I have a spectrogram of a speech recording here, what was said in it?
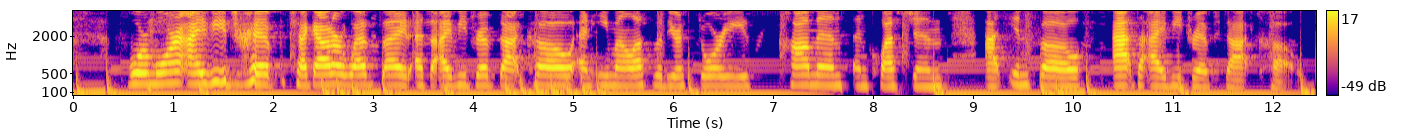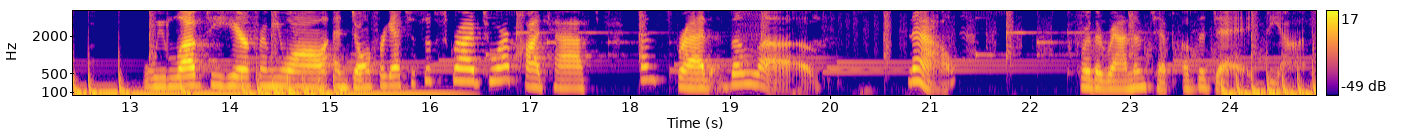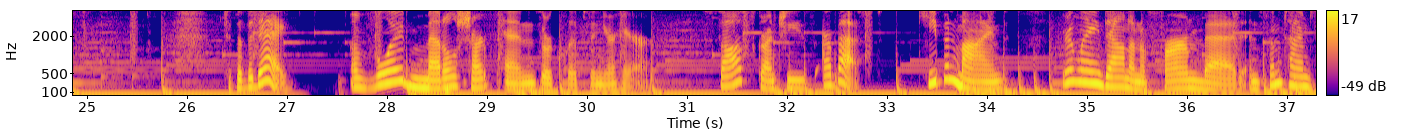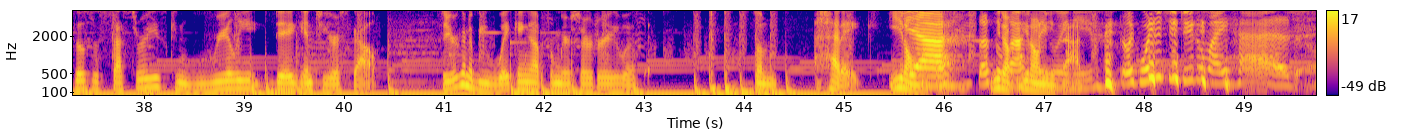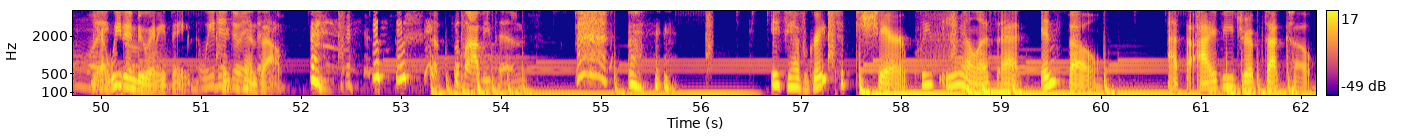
For more IV Drip, check out our website at theivdrip.co and email us with your stories, comments, and questions at info at theivdrip.co. We love to hear from you all, and don't forget to subscribe to our podcast and spread the love. Now, for the random tip of the day, Dionne. Tip of the day avoid metal sharp pins or clips in your hair. Soft scrunchies are best. Keep in mind, you're laying down on a firm bed, and sometimes those accessories can really dig into your scalp. So you're going to be waking up from your surgery with some headache. You don't yeah, want that. that's you the don't, last you don't thing need that. need. They're like, what did you do to my head? Oh I'm yeah, like, we didn't do anything. We didn't the do pins anything. out. That's the bobby pins. If you have a great tip to share, please email us at info at theivdrip.co.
